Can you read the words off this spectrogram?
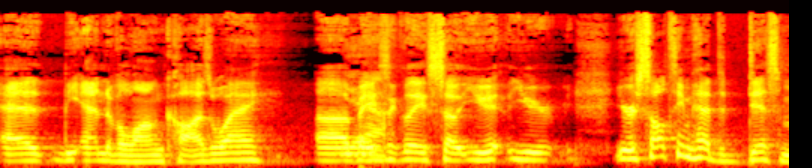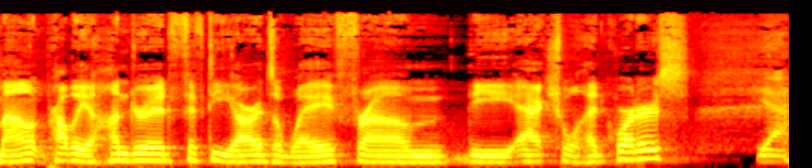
at the end of a long causeway. Uh, Yeah. basically, so you you your assault team had to dismount probably 150 yards away from the actual headquarters Yeah.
